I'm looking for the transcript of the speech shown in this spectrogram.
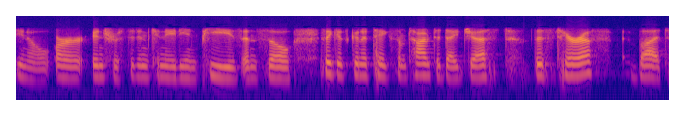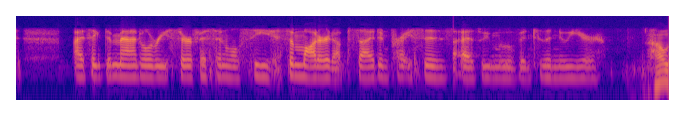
you know are interested in Canadian peas, and so I think it's going to take some time to digest this tariff, but. I think demand will resurface and we'll see some moderate upside in prices as we move into the new year. How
